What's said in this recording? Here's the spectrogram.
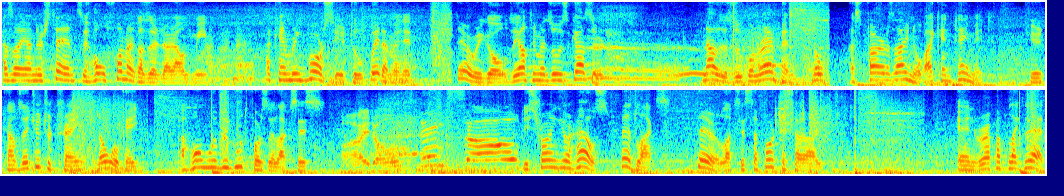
As I understand, the whole fauna gathered around me. I can bring boars here too. Wait a minute. There we go, the ultimate zoo is gathered. Now the zoo gone rampant. Nope, as far as I know, I can tame it. Here comes the choo train. No, okay. A home will be good for the Loxes. I don't think so. Destroying your house. Bad Lox. There, Loxes Fortress arrived. And wrap up like that.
